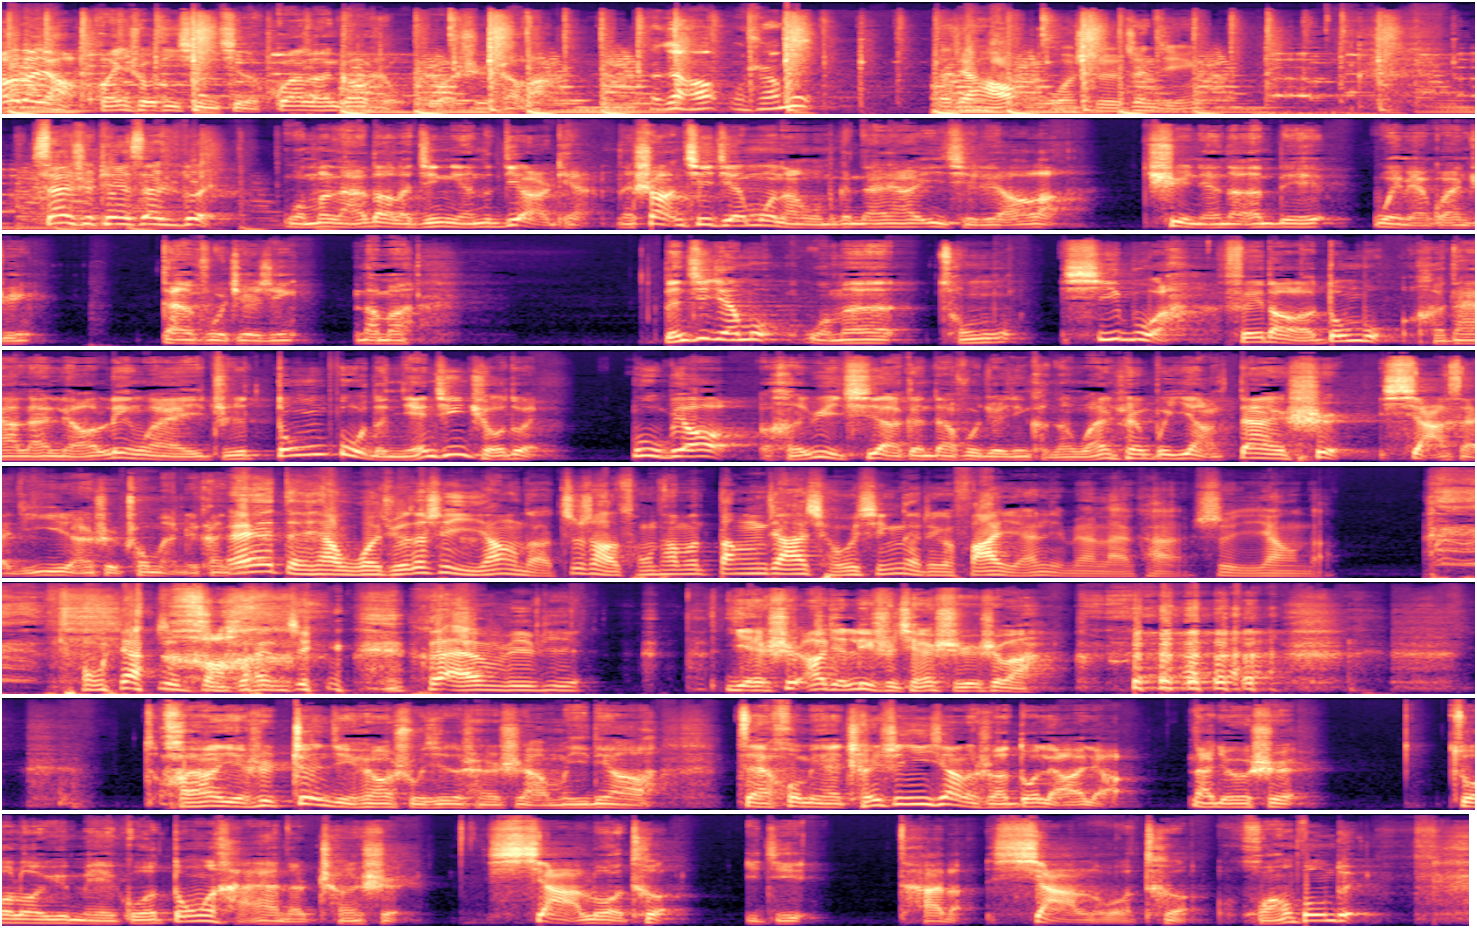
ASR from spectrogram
Hello，大家好，欢迎收听新一期的《观篮高手》，我是沙发。大家好，我是阿木。大家好，我是正经。三十天三十队，我们来到了今年的第二天。那上期节目呢，我们跟大家一起聊了去年的 NBA 卫冕冠军丹佛掘金。那么本期节目，我们从西部啊飞到了东部，和大家来聊另外一支东部的年轻球队。目标和预期啊，跟丹佛掘金可能完全不一样，但是下赛季依然是充满着看点。哎，等一下，我觉得是一样的，至少从他们当家球星的这个发言里面来看是一样的，同样是总冠军和 MVP，也是，而且历史前十是吧？好像也是正经非常熟悉的城市啊，我们一定要在后面城市印象的时候多聊一聊，那就是坐落于美国东海岸的城市夏洛特。以及他的夏洛特黄蜂队。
